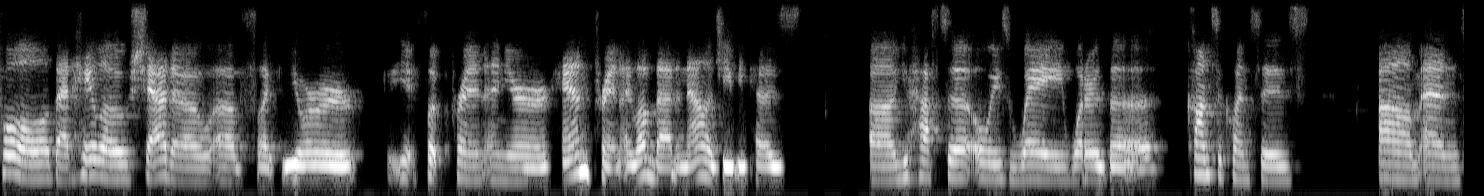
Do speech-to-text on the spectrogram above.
pull, that halo shadow of like your footprint and your handprint. I love that analogy because uh, you have to always weigh what are the consequences um, and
